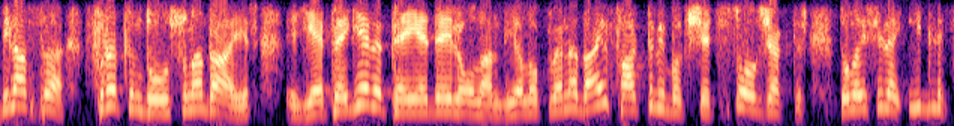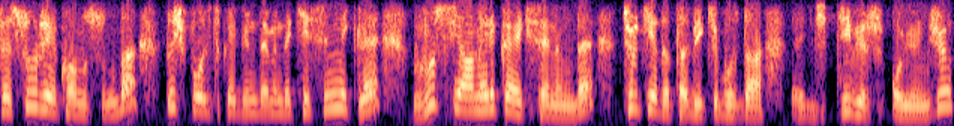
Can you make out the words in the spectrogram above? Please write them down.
bilhassa Fırat'ın doğusuna dair e, YPG ve PYD ile olan diyaloglarına dair farklı bir bakış açısı olacaktır. Dolayısıyla İdlib ve Suriye konusunda dış politika gündeminde kesinlikle Rusya-Amerika ekseninde Türkiye'de tabii ki burada e, ciddi bir oyuncu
